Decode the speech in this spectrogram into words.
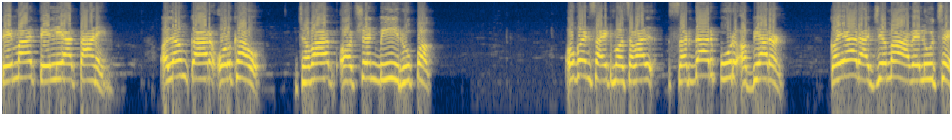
તેમાં તેલિયા તાણે. અલંકાર ઓળખાવો જવાબ ઓપ્શન બી, રૂપક. ઓગણસાઠમો સવાલ, સરદારપુર અભયારણ્ય કયા રાજ્યમાં આવેલું છે?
